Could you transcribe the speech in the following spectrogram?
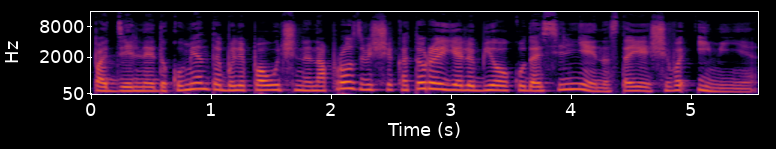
Поддельные документы были получены на прозвище, которое я любила куда сильнее настоящего имени.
